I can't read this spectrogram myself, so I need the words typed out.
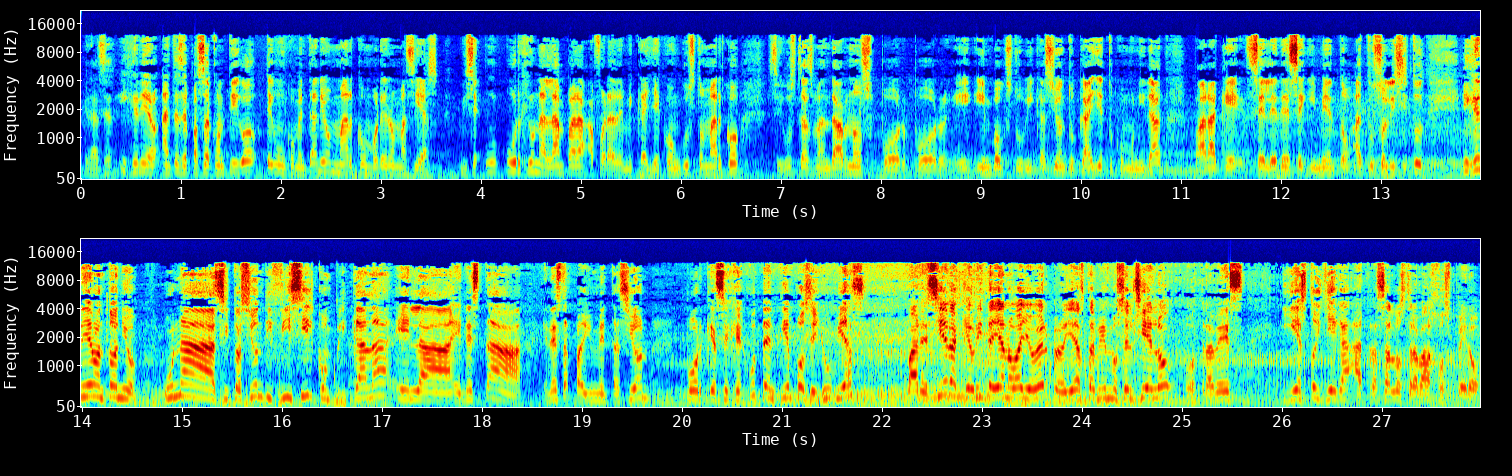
Gracias. Ingeniero, antes de pasar contigo, tengo un comentario. Marco Moreno Macías dice, urge una lámpara afuera de mi calle. Con gusto, Marco, si gustas mandarnos por, por inbox tu ubicación, tu calle, tu comunidad, para que se le dé seguimiento a tu solicitud. Ingeniero Antonio, una situación difícil, complicada en, la, en, esta, en esta pavimentación, porque se ejecuta en tiempos de lluvias. Pareciera que ahorita ya no va a llover, pero ya hasta vimos el cielo otra vez y esto llega a atrasar los trabajos, pero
